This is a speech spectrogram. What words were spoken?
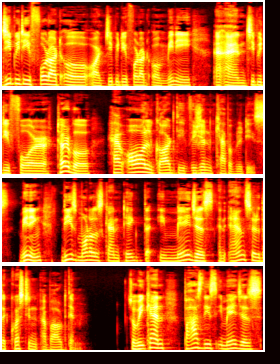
GPT 4o or GPT 4o mini and GPT 4 turbo have all got the vision capabilities, meaning these models can take the images and answer the question about them. So we can pass these images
